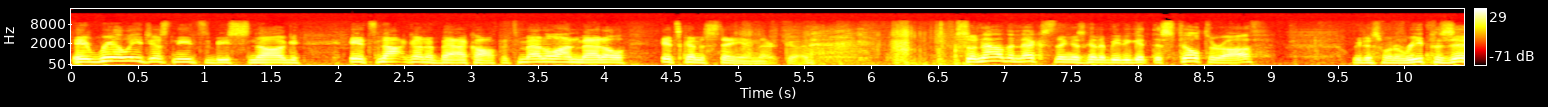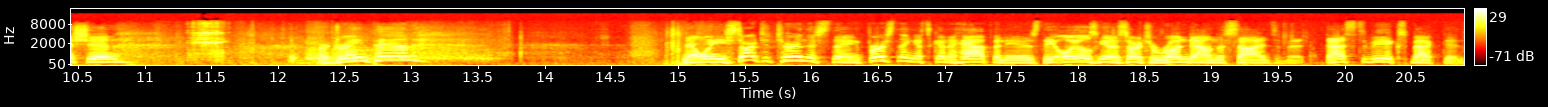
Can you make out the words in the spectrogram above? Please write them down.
It really just needs to be snug. It's not going to back off. It's metal on metal. It's going to stay in there good. So now the next thing is going to be to get this filter off. We just want to reposition our drain pan. Now when you start to turn this thing, first thing that's going to happen is the oil is going to start to run down the sides of it. That's to be expected.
